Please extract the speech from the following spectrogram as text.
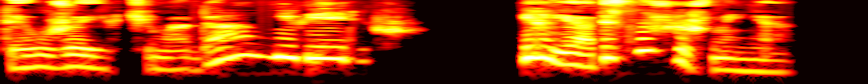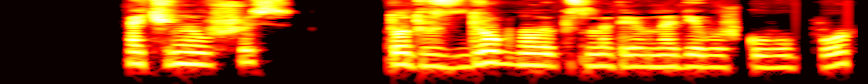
ты уже и в чемодан не веришь? Илья, ты слышишь меня? Очнувшись, тот вздрогнул и посмотрел на девушку в упор.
